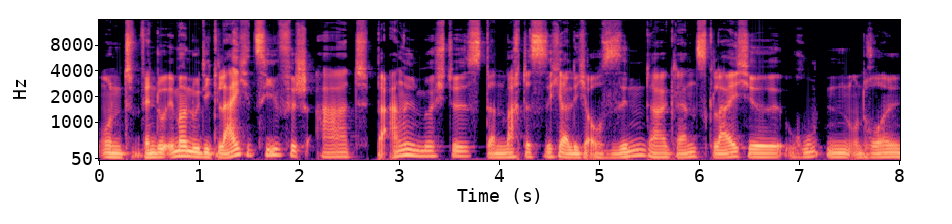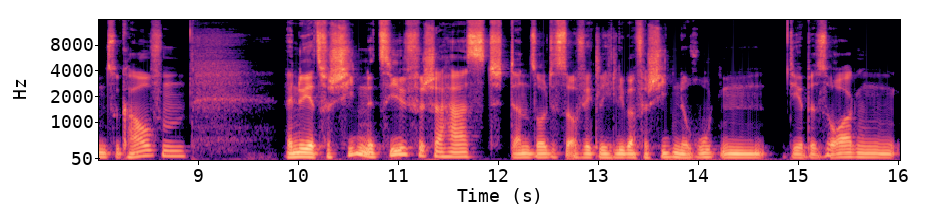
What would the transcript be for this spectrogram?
Und wenn du immer nur die gleiche Zielfischart beangeln möchtest, dann macht es sicherlich auch Sinn, da ganz gleiche Routen und Rollen zu kaufen. Wenn du jetzt verschiedene Zielfische hast, dann solltest du auch wirklich lieber verschiedene Routen dir besorgen,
